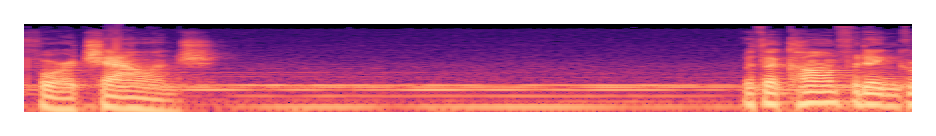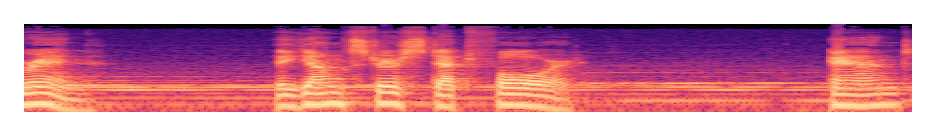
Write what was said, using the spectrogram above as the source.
for a challenge. With a confident grin, the youngster stepped forward, and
